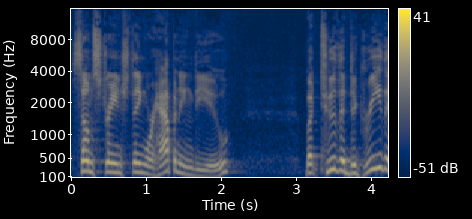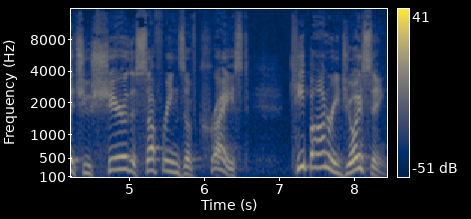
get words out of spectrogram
some strange thing were happening to you but to the degree that you share the sufferings of Christ, keep on rejoicing,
